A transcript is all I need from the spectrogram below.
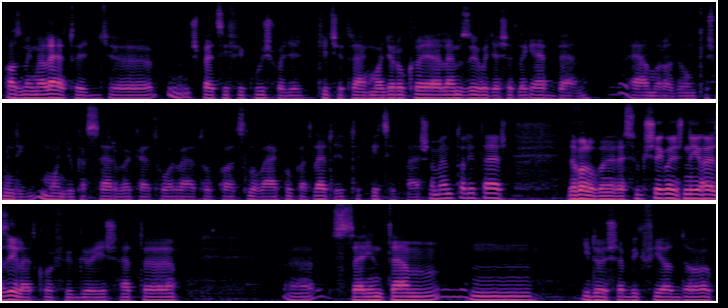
az meg már lehet, hogy specifikus, vagy egy kicsit ránk magyarokra jellemző, hogy esetleg ebben elmaradunk, és mindig mondjuk a szerbeket, horvátokat, szlovákokat, lehet, hogy itt egy picit más a mentalitás, de valóban erre szükség van, és néha ez életkor függő is. Hát ö, ö, szerintem mm, idősebbik fiaddal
